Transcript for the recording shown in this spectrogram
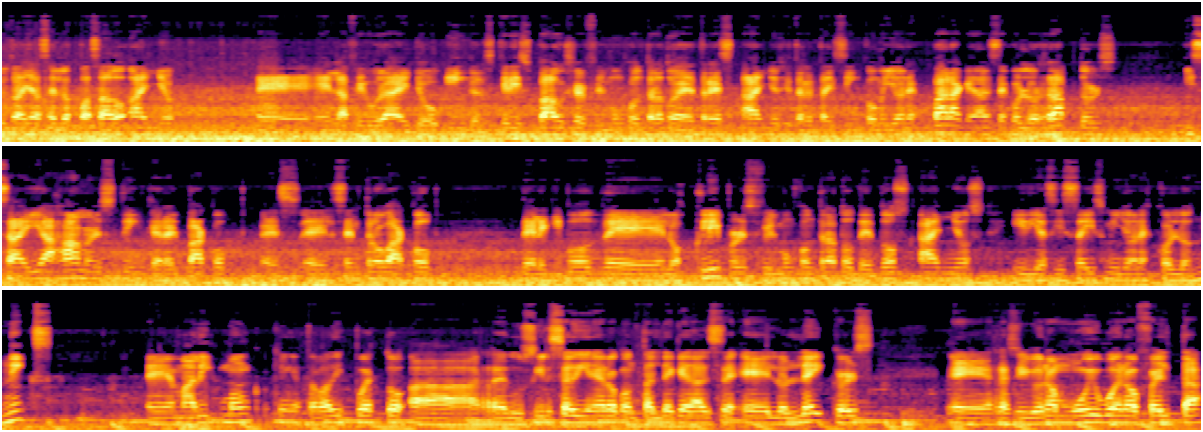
Utah Jazz en los pasados años eh, en la figura de Joe Ingles. Chris Boucher firmó un contrato de 3 años y 35 millones para quedarse con los Raptors. Isaiah Hammerstein, que era el backup, es el centro backup del equipo de los Clippers, firmó un contrato de 2 años y 16 millones con los Knicks. Eh, Malik Monk, quien estaba dispuesto a reducirse dinero con tal de quedarse en los Lakers, eh, recibió una muy buena oferta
